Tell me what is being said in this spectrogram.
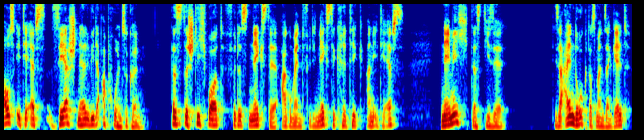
aus ETFs sehr schnell wieder abholen zu können. Das ist das Stichwort für das nächste Argument, für die nächste Kritik an ETFs, nämlich, dass diese, dieser Eindruck, dass man sein Geld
